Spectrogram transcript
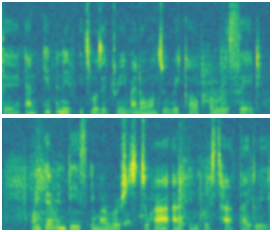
there, and even if it was a dream, I don't want to wake up, Rose said. On hearing this, Emma rushed to her and embraced her tightly,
